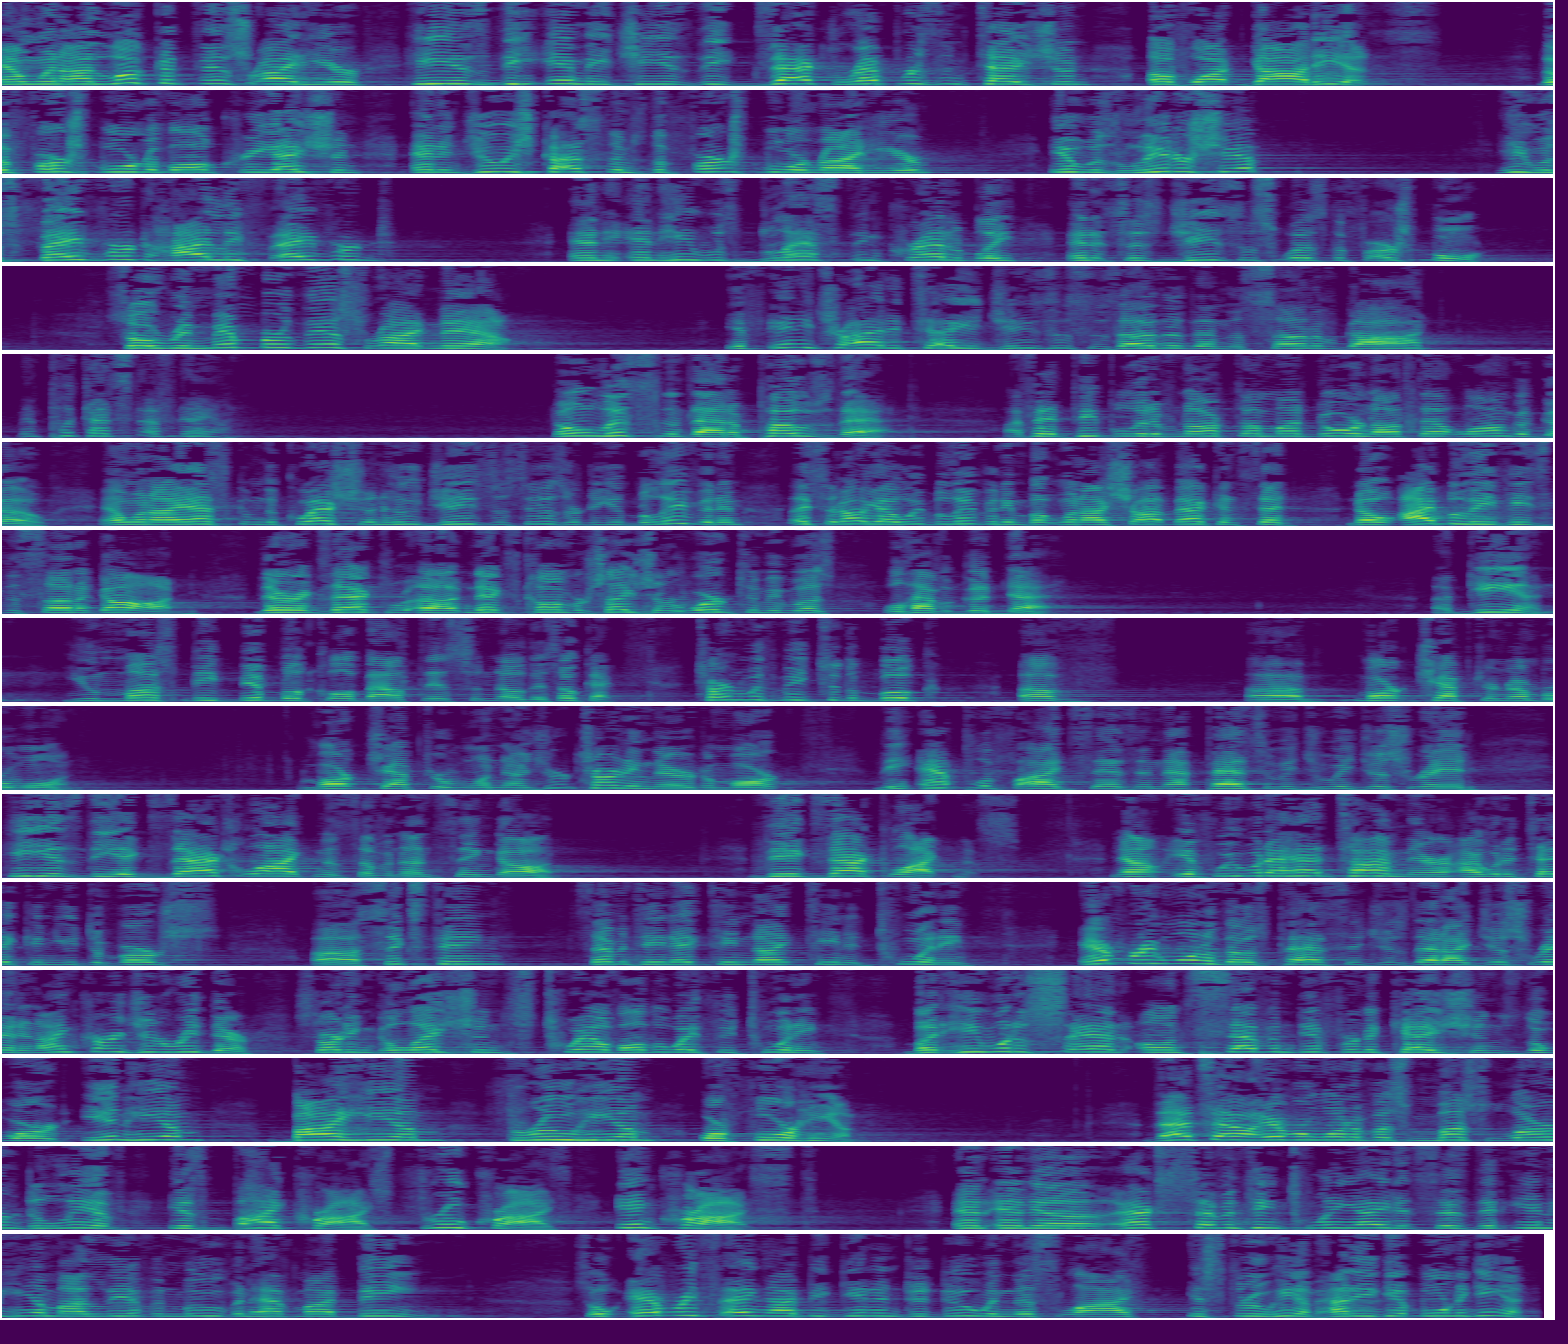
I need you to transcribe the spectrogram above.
And when I look at this right here, he is the image, he is the exact representation of what God is. The firstborn of all creation. And in Jewish customs, the firstborn right here, it was leadership, he was favored, highly favored, and, and he was blessed incredibly. And it says Jesus was the firstborn. So remember this right now. If any try to tell you Jesus is other than the Son of God, then put that stuff down. Don't listen to that, oppose that. I've had people that have knocked on my door not that long ago and when I asked them the question, who Jesus is or do you believe in him? They said, oh yeah, we believe in him. But when I shot back and said, no, I believe he's the son of God, their exact uh, next conversation or word to me was, we'll have a good day. Again, you must be biblical about this and know this. Okay, turn with me to the book of uh, Mark chapter number one. Mark chapter one. Now, as you're turning there to Mark, the Amplified says in that passage we just read, He is the exact likeness of an unseen God. The exact likeness. Now, if we would have had time there, I would have taken you to verse uh, 16, 17, 18, 19, and 20. Every one of those passages that I just read, and I encourage you to read there, starting Galatians 12 all the way through 20. But he would have said on seven different occasions the word in him, by him, through Him, or for Him. That's how every one of us must learn to live is by Christ, through Christ, in Christ. And, in uh, Acts 17, 28, it says that in Him I live and move and have my being. So everything I begin to do in this life is through Him. How do you get born again?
